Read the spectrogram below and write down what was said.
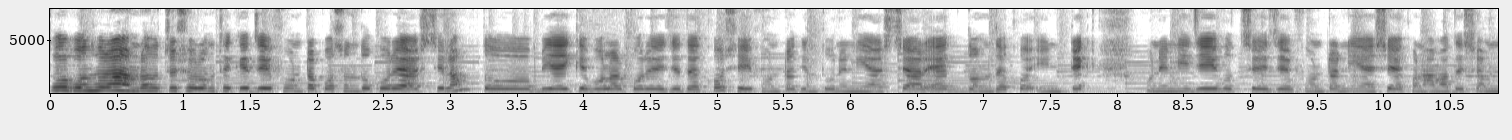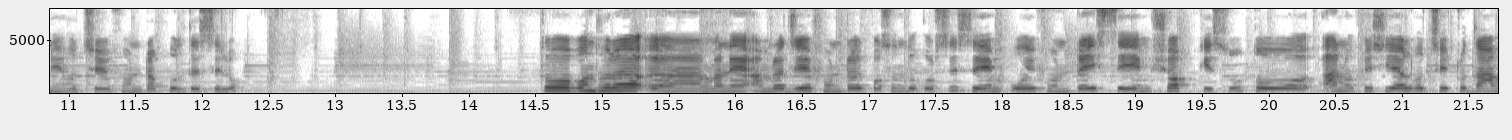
তো বন্ধুরা, আমরা হচ্ছে শোরুম থেকে যে ফোনটা পছন্দ করে আসছিলাম, তো বিআইকে বলার পরে এই যে দেখো, সেই ফোনটা কিন্তু উনি নিয়ে আসছে। আর একদম দেখো ইনটেক উনি নিজেই হচ্ছে যে ফোনটা নিয়ে আসে। এখন আমাদের সামনে হচ্ছে ফোনটা খুলতেছিল। তো বন্ধুরা মানে আমরা যে ফোনটা পছন্দ করছি সেম ওই ফোনটাই সেম সব কিছু তো আনঅফিসিয়াল হচ্ছে একটু দাম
